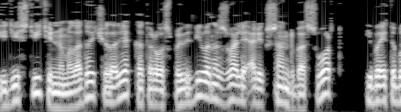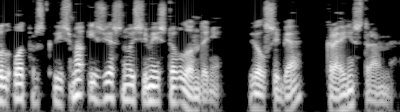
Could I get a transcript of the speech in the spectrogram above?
И действительно, молодой человек, которого справедливо назвали Александр Басворт, ибо это был отпрыск весьма известного семейства в Лондоне, вел себя крайне странно.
